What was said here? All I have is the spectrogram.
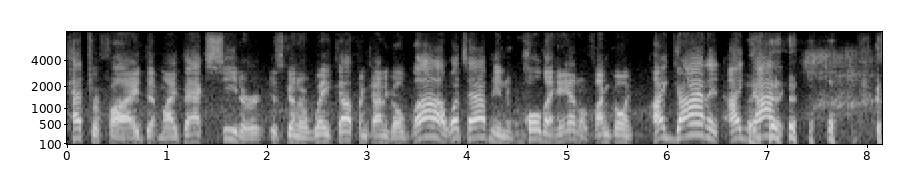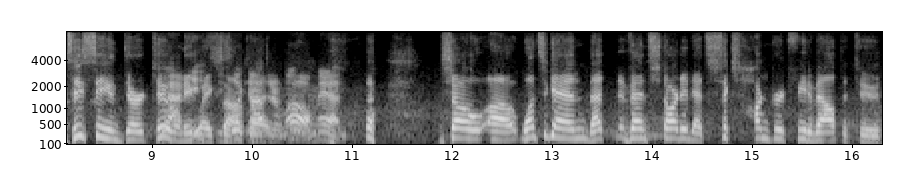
petrified that my back seater is going to wake up and kind of go, wow, what's happening? And pull the handles. I'm going, I got it. I got it. Because he's seeing dirt too Yeah, when he he's- wakes he's up. looking out there, oh, man. So uh, once again, that event started at 600 feet of altitude.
